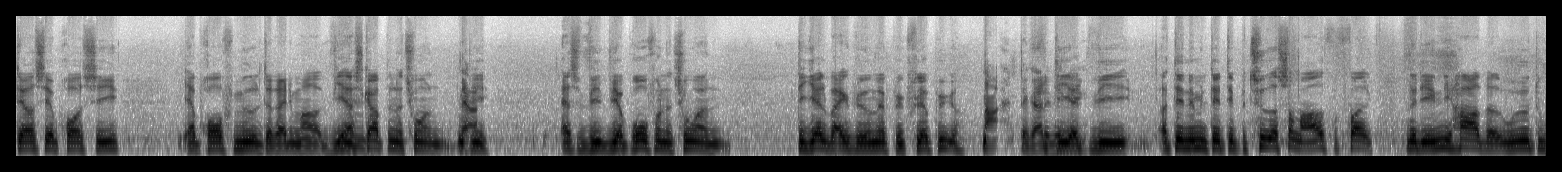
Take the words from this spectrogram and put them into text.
det er også det, jeg prøver at sige. Jeg prøver at formidle det rigtig meget. Vi er Mm. skabt af naturen. Ja. Vi, altså, vi, vi har brug for naturen. Det hjælper ikke at blive ved med at bygge flere byer. Nej, det gør det Fordi virkelig at vi, og det er nemlig det, det betyder så meget for folk, når de endelig har været ude. Du,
